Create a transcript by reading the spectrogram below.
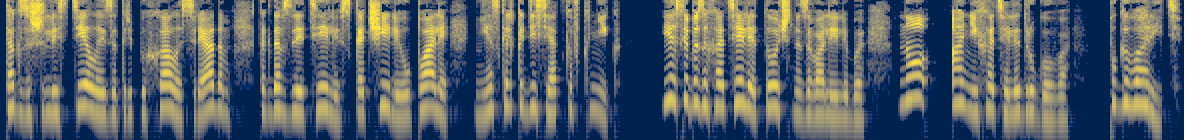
Так зашелестела и затрепыхалась рядом, когда взлетели, вскочили, упали несколько десятков книг. Если бы захотели, точно завалили бы, но они хотели другого — поговорить.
